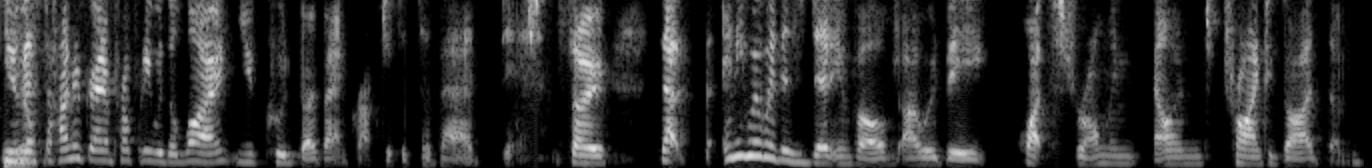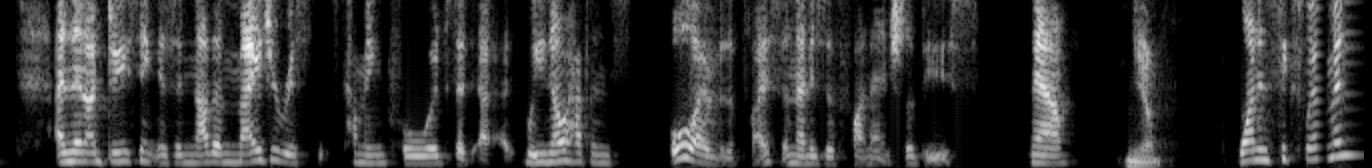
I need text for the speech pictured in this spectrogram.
You yep. invest 100 grand in property with a loan, you could go bankrupt if it's a bad debt. So that anywhere where there's debt involved, I would be quite strong in, on trying to guide them. And then I do think there's another major risk that's coming forward that uh, we know happens all over the place, and that is of financial abuse. Now, yeah, one in six women,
